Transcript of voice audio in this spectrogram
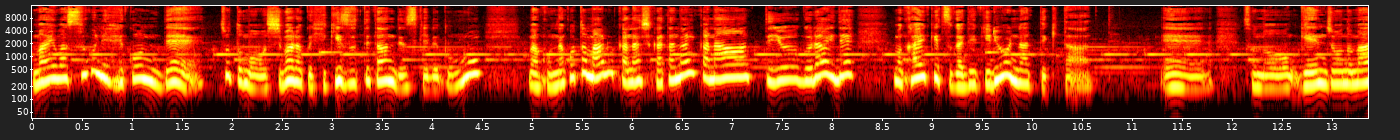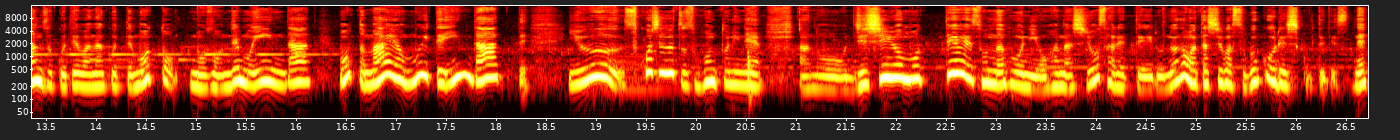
前はすぐにへこんでちょっともうしばらく引きずってたんですけれどもまあこんなこともあるかな仕方ないかなっていうぐらいで、まあ、解決ができるようになってきた。えー、その現状の満足ではなくてもっと望んでもいいんだもっと前を向いていいんだっていう少しずつ本当にねあの自信を持ってそんな風にお話をされているのが私はすごく嬉しくてですね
